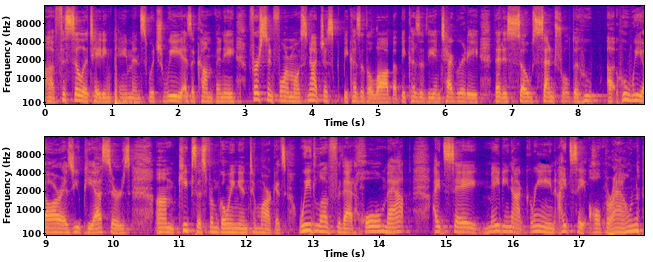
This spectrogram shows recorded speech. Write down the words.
uh, facilitating payments, which we as a company, first and foremost, not just because of the law, but because of the integrity that is so central to who, uh, who we are as UPSers, um, keeps us from going into markets We'd love for that whole map. I'd say maybe not green. I'd say all brown.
